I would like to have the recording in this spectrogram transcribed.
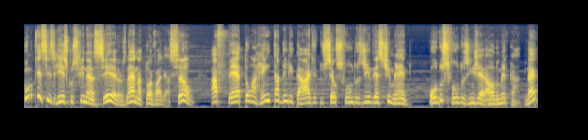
como que esses riscos financeiros, né, na tua avaliação, afetam a rentabilidade dos seus fundos de investimento ou dos fundos em geral no mercado, né?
